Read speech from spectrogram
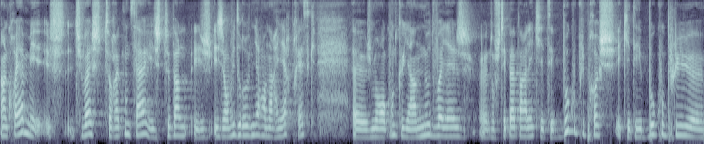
incroyable. Mais tu vois, je te raconte ça et je te parle et j'ai envie de revenir en arrière presque. Euh, je me rends compte qu'il y a un autre voyage euh, dont je t'ai pas parlé qui était beaucoup plus proche et qui était beaucoup plus euh,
